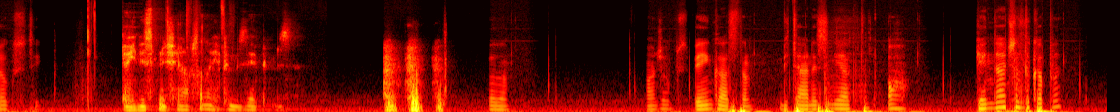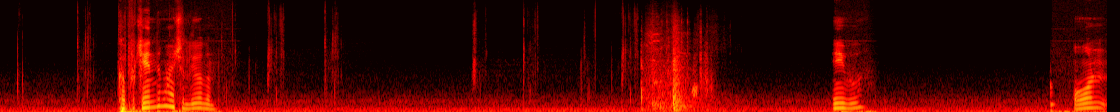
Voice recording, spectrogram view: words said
Lockstick. Yayın ismini şey yapsana hepimizi hepimizi. Oğlum. Ben çok pis beyin kastım. Bir tanesini yaktım. Ah! Kendi açıldı kapı. Kapı kendi mi açılıyor oğlum? Ne bu? 10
